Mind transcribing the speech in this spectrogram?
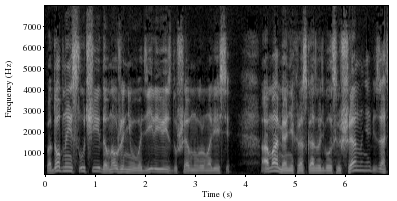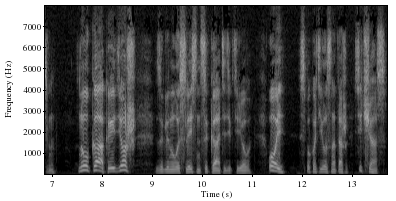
Подобные случаи давно уже не выводили ее из душевного равновесия. А маме о них рассказывать было совершенно не обязательно. Ну как, идешь? заглянула с лестницы Катя Дегтярева. Ой, спохватилась Наташа. Сейчас.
